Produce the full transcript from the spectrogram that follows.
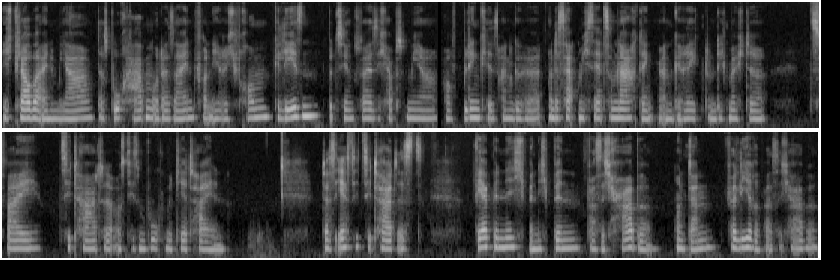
ich glaube, einem Jahr das Buch Haben oder Sein von Erich Fromm gelesen, beziehungsweise ich habe es mir auf Blinkist angehört. Und es hat mich sehr zum Nachdenken angeregt und ich möchte zwei Zitate aus diesem Buch mit dir teilen. Das erste Zitat ist, Wer bin ich, wenn ich bin, was ich habe? Und dann verliere, was ich habe.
